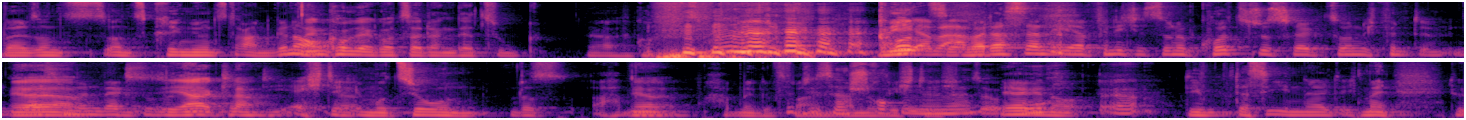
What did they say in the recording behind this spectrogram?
weil sonst, sonst kriegen die uns dran. Genau. Dann kommt ja Gott sei Dank der Zug. Ja, nee, aber, aber das ist dann eher, finde ich, ist so eine Kurzschlussreaktion. Ich finde, im Ja, ersten ja. Moment merkst du so Ja, die, klar. die echte Emotion. Und das hat, Ja. mir, hat mir gefallen. Dieser mir Schocken, wichtig. ne? So, ja, oh, genau. ja. Die, dass sie ihn halt, ich meine, du,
